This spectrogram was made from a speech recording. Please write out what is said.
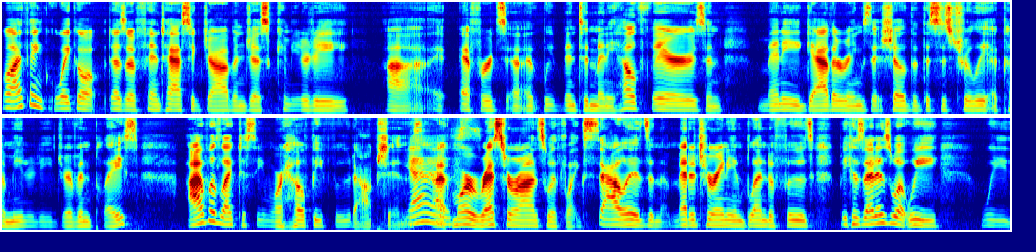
Well, I think Waco does a fantastic job in just community uh, efforts. Uh, we've been to many health fairs and many gatherings that show that this is truly a community driven place. I would like to see more healthy food options, uh, more restaurants with like salads and the Mediterranean blend of foods, because that is what we we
